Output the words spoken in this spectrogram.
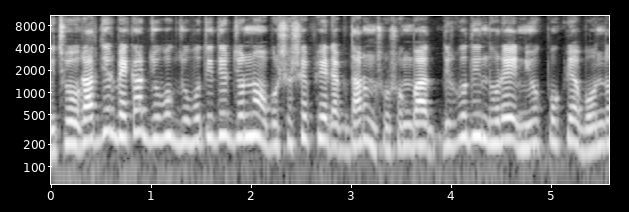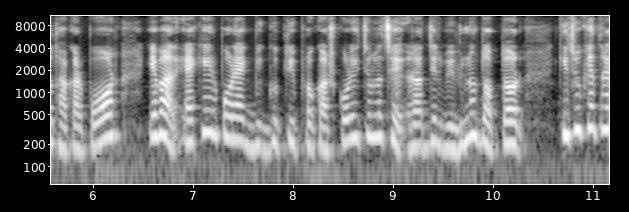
কিছু। রাজ্যের বেকার যুবক যুবতীদের জন্য অবশেষে ফের এক দারুণ সুসংবাদ। দীর্ঘদিন ধরে নিয়োগ প্রক্রিয়া বন্ধ থাকার পর এবার একের পর এক বিজ্ঞপ্তি প্রকাশ করেই চলেছে রাজ্যের বিভিন্ন দপ্তর। কিছু ক্ষেত্রে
